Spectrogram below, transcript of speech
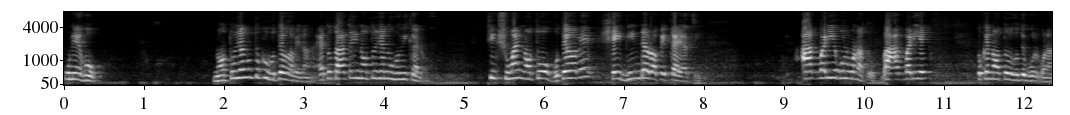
পুনে হোক। নত যেন তোকে হতে হবে না। এত তাড়াতাড়ি নত যেন হবি কেন? ঠিক সময় নত হতে হবে, সেই দিনটার অপেক্ষায় আছি। আগ বাড়িয়ে বলব না তো, বা আগ বাড়িয়ে তোকে নত হতে বলব না।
